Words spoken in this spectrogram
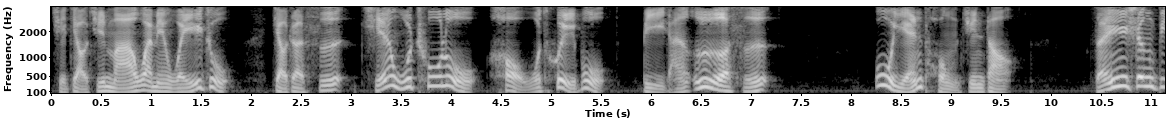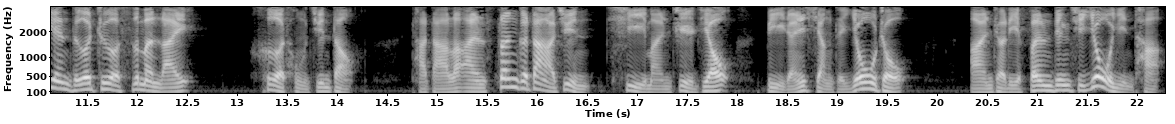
却调军马外面围住，叫这厮前无出路，后无退步，必然饿死。”误言统军道：“怎生便得这厮们来？”贺统军道：“他打了俺三个大郡，气满志骄，必然想着幽州。俺这里分兵去诱引他，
